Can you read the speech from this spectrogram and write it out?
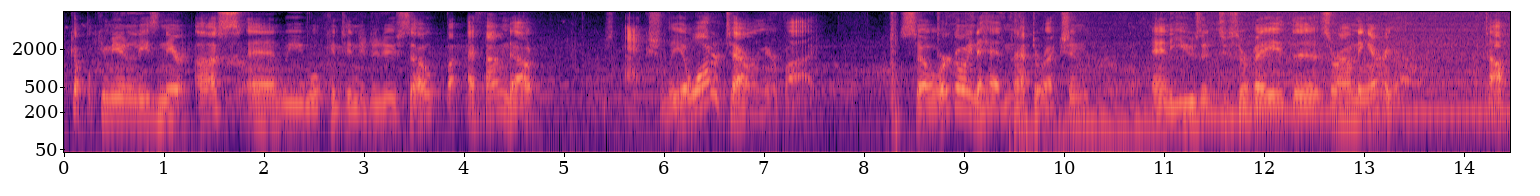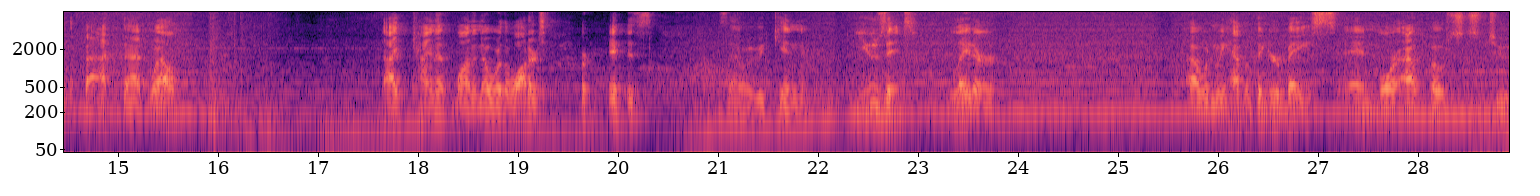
a couple communities near us, and we will continue to do so. But I found out there's actually a water tower nearby. So we're going to head in that direction and use it to survey the surrounding area. On top of the fact that, well, I kind of want to know where the water tower is. So that way we can use it later uh, when we have a bigger base and more outposts to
